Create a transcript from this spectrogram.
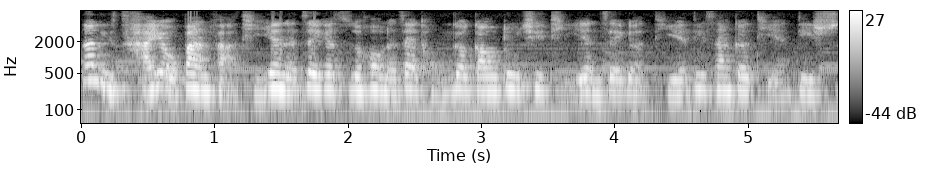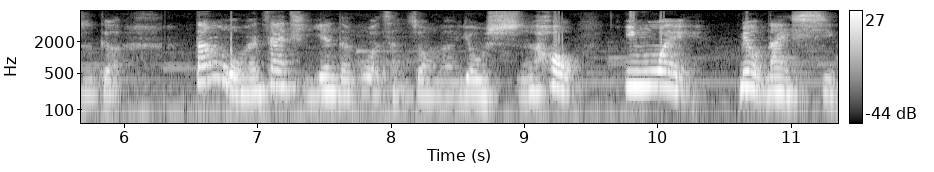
那你才有办法体验了这个之后呢，在同一个高度去体验这个，体验第三个，体验第四个。当我们在体验的过程中呢，有时候因为没有耐性，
